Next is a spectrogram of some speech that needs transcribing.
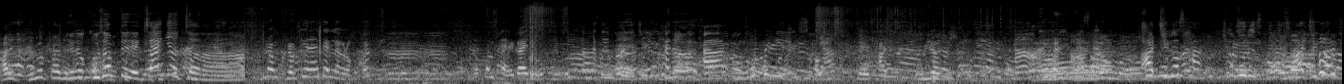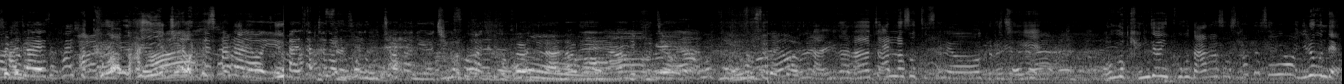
아니 그것까지. 내가 고3 때 짝이었잖아. 그럼 그렇게 해달라 그럴까? 조금 밝아지고 붉은 샘플 주식하는 다 홈페이지 네, 다 올려주시고 아, 지금 사, 아 지금 과자에서 80 아, 그럼 많이 살아요 13,000원 5,000원이에요 지금 포함해서 그러진 안 하고 그죠? 난리가 나 잘라서 드세요. 그렇지. 어머 굉장히 크고 나가서 사 드세요. 이러면 돼.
